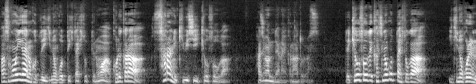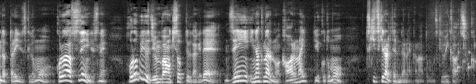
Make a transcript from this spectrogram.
パソコン以外のことで生き残ってきた人っていうのはこれからさらに厳しい競争が始まるんじゃないかなと思います。で競争で勝ち残った人が生き残れるんだったらいいですけどもこれはすでにですね滅びる順番を競ってるだけで全員いなくなるのは変わらないっていうことも突きつけられてるんじゃないかなと思うんですけどいかがでしょうか？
